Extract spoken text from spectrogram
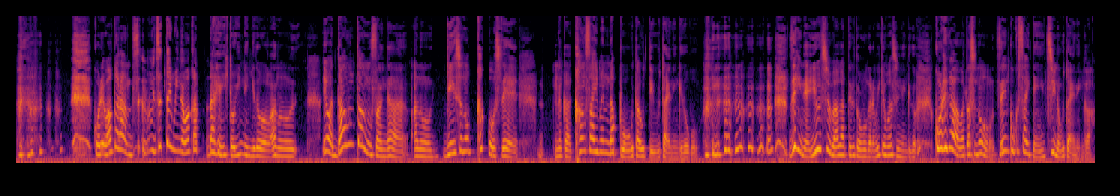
これわからん。絶対みんなわからへん人いんねんけど、あの、要はダウンタウンさんが、あの、芸者の格好をして、なんか関西弁ラップを歌うっていう歌やねんけど、ぜひね、YouTube 上がってると思うから見てほしいねんけど、これが私の全国採点1位の歌やねんか。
